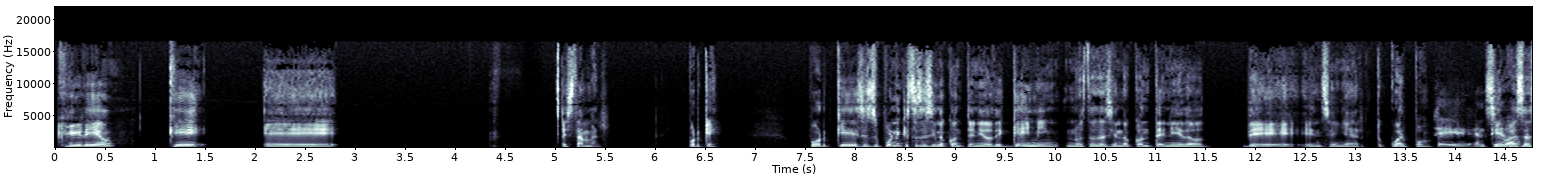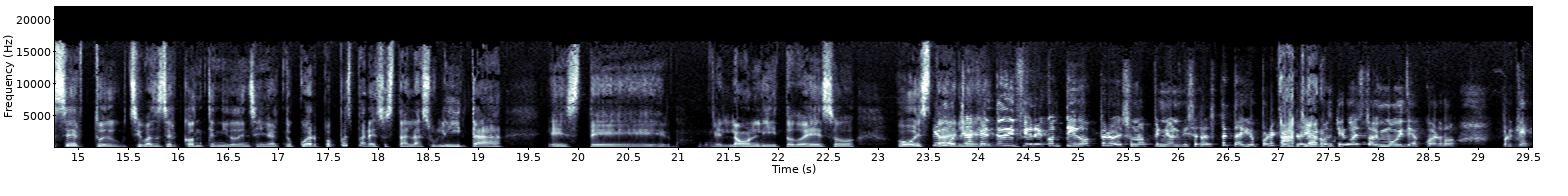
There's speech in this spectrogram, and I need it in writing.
creo que eh, está mal. ¿Por qué? Porque se supone que estás haciendo contenido de gaming, no estás haciendo contenido de enseñar tu cuerpo. Sí, entiendo. Si vas a hacer tu, si vas a hacer contenido de enseñar tu cuerpo, pues para eso está la azulita, este, el Only y todo eso. Oh, está mucha gente difiere contigo, pero es una opinión y se respeta. Yo, por ah, ejemplo, yo contigo estoy muy de acuerdo, porque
